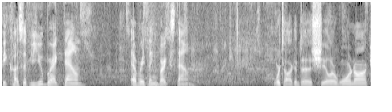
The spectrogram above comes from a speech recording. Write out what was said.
Because if you break down, everything breaks down. We're talking to Sheila Warnock,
